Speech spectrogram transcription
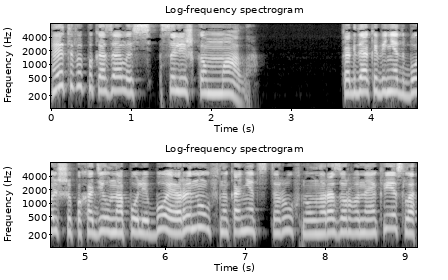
Этого показалось слишком мало. Когда кабинет больше походил на поле боя, Ренулф наконец-то рухнул на разорванное кресло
